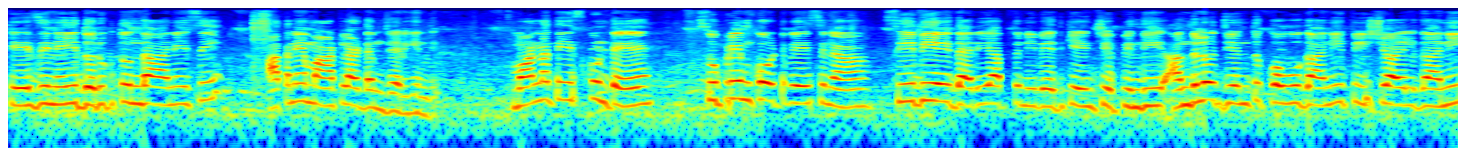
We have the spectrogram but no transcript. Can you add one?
కేజీ నెయ్యి దొరుకుతుందా? అనేసి అతనే మాట్లాడడం జరిగింది. మొన్న తీసుకుంటే సుప్రీంకోర్టు వేసిన సిబిఐ దర్యాప్తు నివేదిక ఏం చెప్పింది? అందులో జంతు కొవ్వు కానీ ఫిష్ ఆయిల్ కానీ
